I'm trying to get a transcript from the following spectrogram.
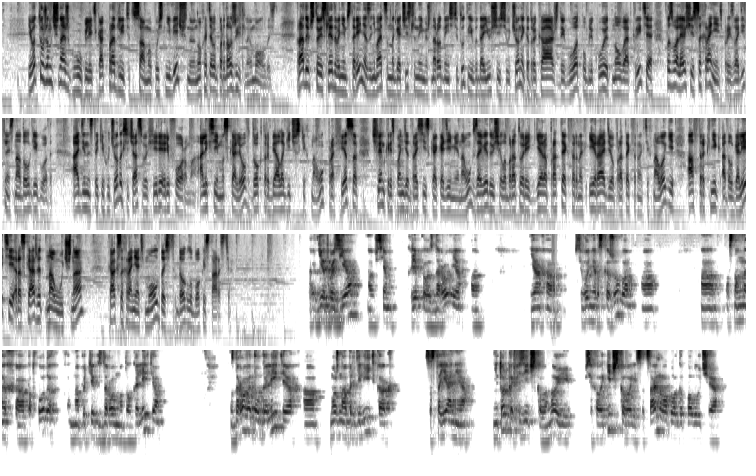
И вот ты уже начинаешь гуглить, как продлить эту самую, пусть не вечную, но хотя бы продолжительную молодость. Радует, что исследованием старения занимаются многочисленные международные институты и выдающиеся ученые, которые каждый год публикуют новые открытия, позволяющие сохранить производительность на долгие годы. Один из таких ученых сейчас в эфире «Реформа». Алексей Москалев, доктор биологических наук, профессор, член-корреспондент Российской Академии Наук, заведующий лабораторией геропротекторных и радиопротекторных технологий, автор книг о долголетии, расскажет, расскажет научно, как сохранять молодость до глубокой старости. Дорогие друзья, всем крепкого здоровья. Я а, сегодня расскажу вам о, основных а, подходах на пути к здоровому долголетию. Здоровое долголетие а, можно определить как состояние не только физического, но и психологического и социального благополучия,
